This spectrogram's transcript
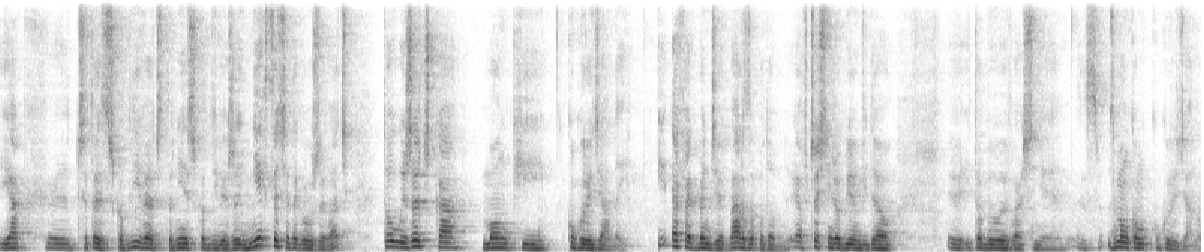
jak, e, czy to jest szkodliwe, czy to nie jest szkodliwe. Jeżeli nie chcecie tego używać, to łyżeczka mąki kukurydzianej. I efekt będzie bardzo podobny. Ja wcześniej robiłem wideo i to były właśnie z, z mąką kukurydzianą.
